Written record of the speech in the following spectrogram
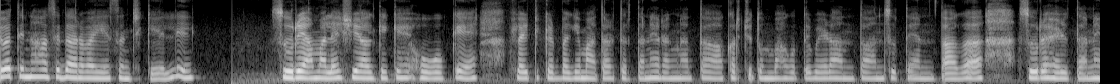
ಇವತ್ತಿನ ಆಸೆ ಧಾರಾವಾಹಿಯ ಸಂಚಿಕೆಯಲ್ಲಿ ಸೂರ್ಯ ಮಲೇಷಿಯಾಗೆ ಹೋಗೋಕ್ಕೆ ಫ್ಲೈಟ್ ಟಿಕೆಟ್ ಬಗ್ಗೆ ಮಾತಾಡ್ತಿರ್ತಾನೆ. ರಂಗನಾಥ ಖರ್ಚು ತುಂಬ ಆಗುತ್ತೆ, ಬೇಡ ಅಂತ ಅನಿಸುತ್ತೆ ಅಂತಾಗ ಸೂರ್ಯ ಹೇಳ್ತಾನೆ.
